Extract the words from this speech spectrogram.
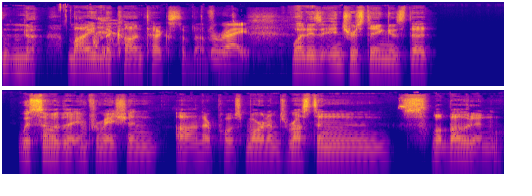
mind the context of that phrase. Right. What is interesting is that with some of the information on their postmortems, Rustem Slobodin,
